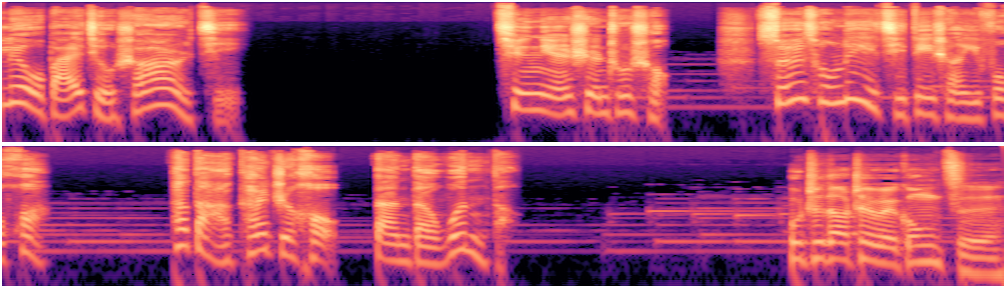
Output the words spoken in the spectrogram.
第六百九十二集，青年伸出手，随从立即递上一幅画。他打开之后，淡淡问道：“不知道这位公子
